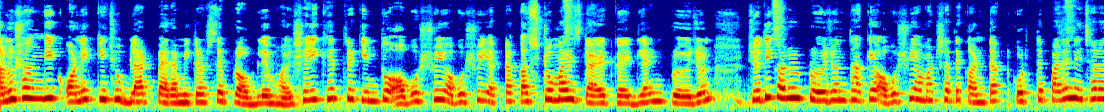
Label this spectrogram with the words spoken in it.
আনুষাঙ্গিক অনেক কিছু ব্লাড প্যারামিটার্সে প্রবলেম হয়। সেই ক্ষেত্রে কিন্তু অবশ্যই অবশ্যই একটা কাস্টমাইজ ডায়েট গাইডলাইন প্রয়োজন। যদি কারোর প্রয়োজন থাকে, অবশ্যই আমার সাথে কন্ট্যাক্ট করতে পারেন। এছাড়া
